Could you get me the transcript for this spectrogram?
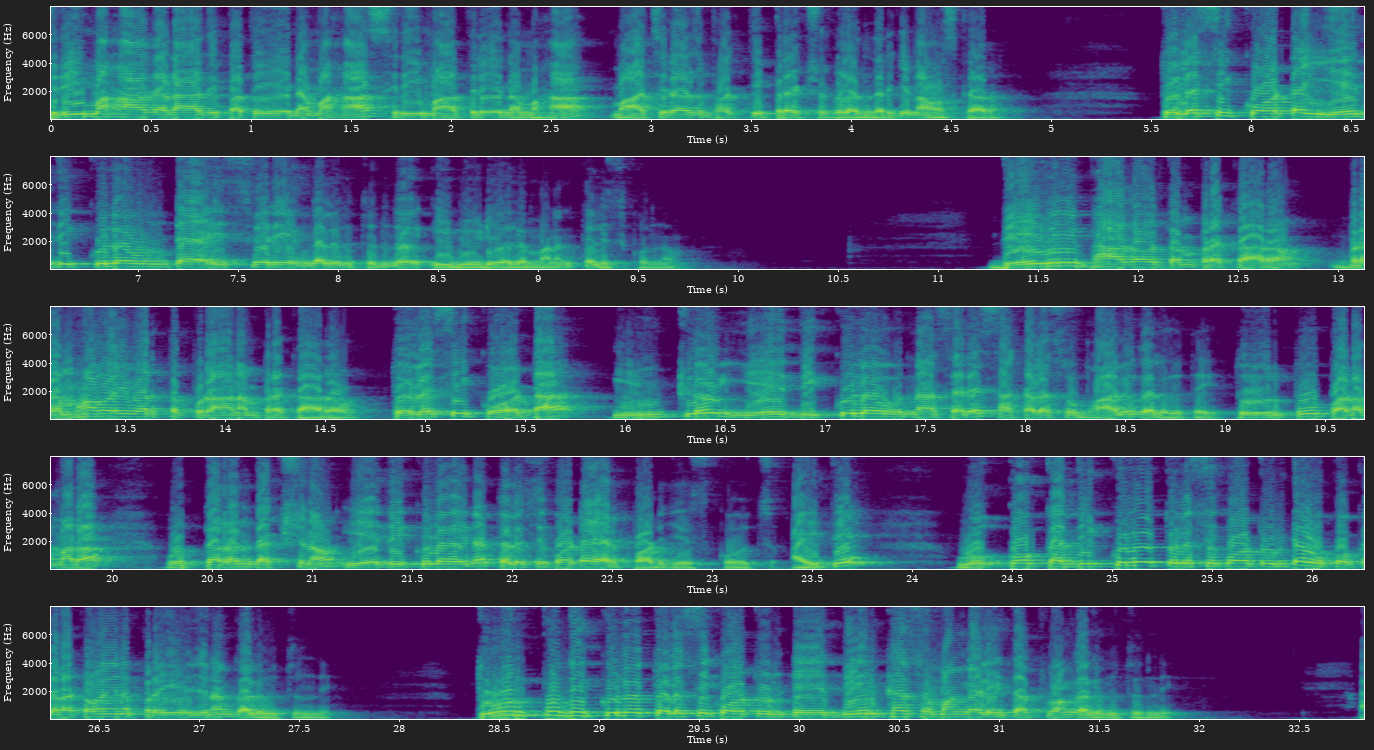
శ్రీ మహాగణాధిపతయే నమ శ్రీమాత్రే నమ. మాచిరాజు భక్తి ప్రేక్షకులందరికీ నమస్కారం. తులసి కోట ఏ దిక్కులో ఉంటే ఐశ్వర్యం కలుగుతుందో ఈ వీడియోలో మనం తెలుసుకుందాం. దేవీ భాగవతం ప్రకారం బ్రహ్మవైవర్త పురాణం ప్రకారం తులసి కోట ఇంట్లో ఏ దిక్కులో ఉన్నా సరే సకల శుభాలు కలుగుతాయి. తూర్పు పడమర ఉత్తరం దక్షిణం ఏ దిక్కులో అయినా తులసి కోట ఏర్పాటు చేసుకోవచ్చు. అయితే ఒక్కొక్క దిక్కులో తులసి కోట ఉంటే ఒక్కొక్క రకమైన ప్రయోజనం కలుగుతుంది. తూర్పు దిక్కులో తులసి కోట ఉంటే దీర్ఘ సుమంగళి తత్వం కలుగుతుంది.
